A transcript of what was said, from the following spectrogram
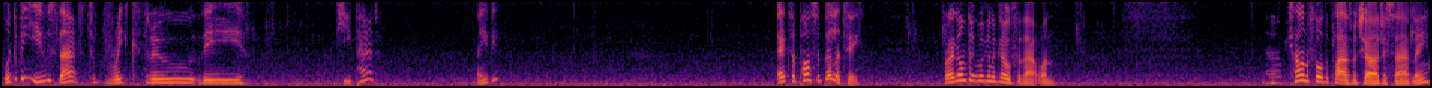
Would we use that to break through the keypad? Maybe? It's a possibility. But I don't think we're going to go for that one. Uh, we can't afford the plasma charger, sadly.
